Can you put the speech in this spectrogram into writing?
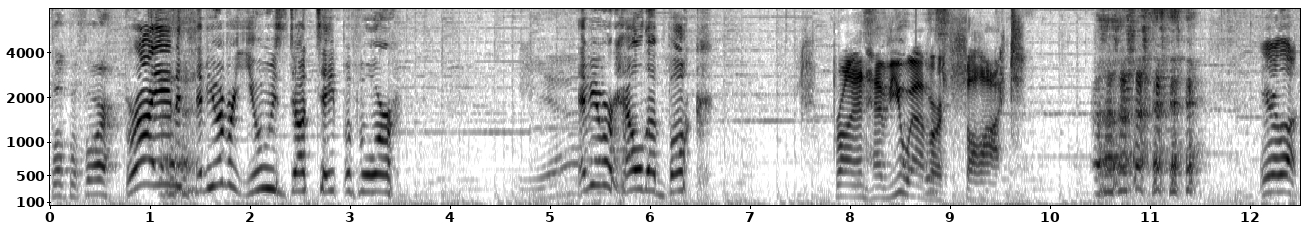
book before? Brian, have you ever used duct tape before? Yeah. Have you ever held a book? Brian, have you ever thought? Here, look.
